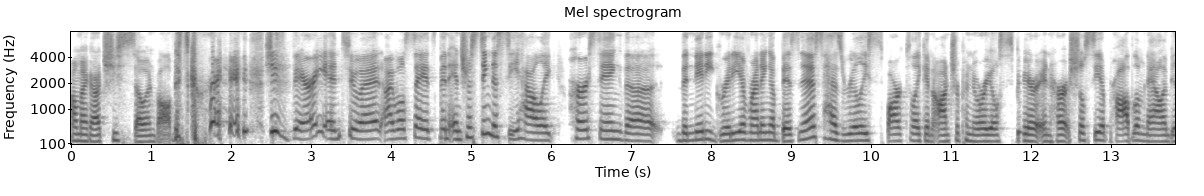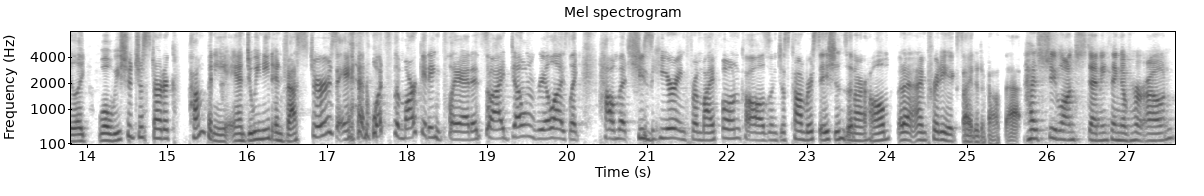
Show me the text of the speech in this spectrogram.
Oh my God, she's so involved. It's great. she's very into it. I will say it's been interesting to see how like her seeing the the nitty gritty of running a business has really sparked like an entrepreneurial spirit in her. She'll see a problem now and be like, well, we should just start a company. And do we need investors? And what's the marketing plan? And so I don't realize like how much she's hearing from my phone calls and just conversations in our home. But I, am pretty excited about that. Has she launched anything of her own?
